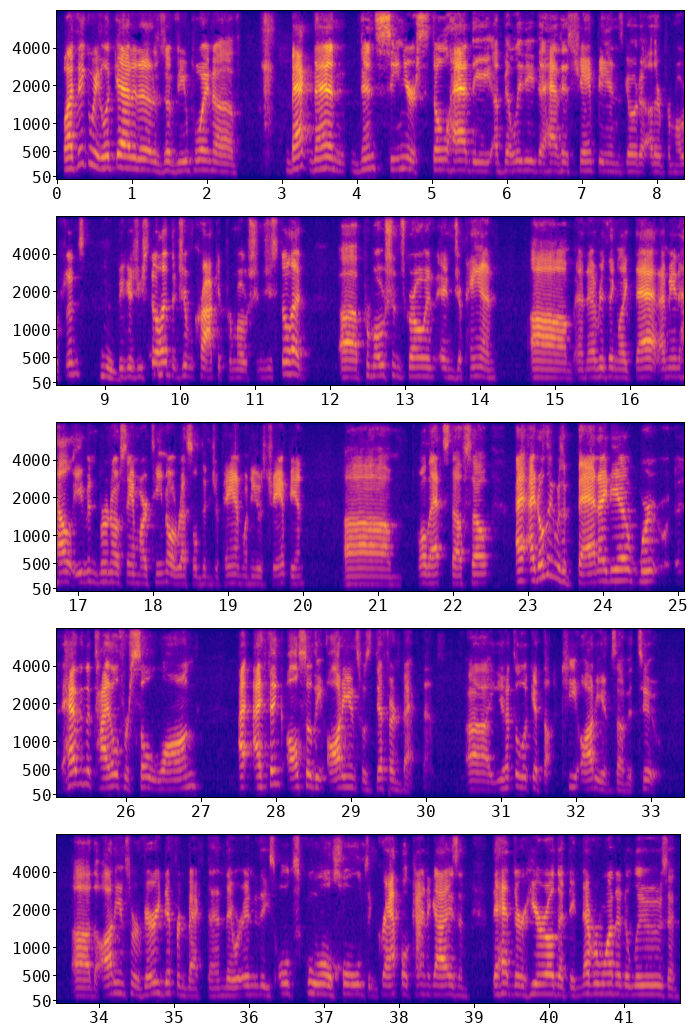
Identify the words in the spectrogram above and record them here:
Well, I think we look at it as a viewpoint of back then, Vince Senior still had the ability to have his champions go to other promotions hmm. because you still had the Jim Crockett promotions, you still had uh, promotions growing in Japan um, and everything like that. I mean, hell, even Bruno Sammartino wrestled in Japan when he was champion, um, all that stuff. So I, I, don't think it was a bad idea. We're having the title for so long. I, I think also the audience was different back then. Uh, you have to look at the key audience of it too. Uh, the audience were very different back then. They were into these old school holds and grapple kind of guys, and they had their hero that they never wanted to lose. And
